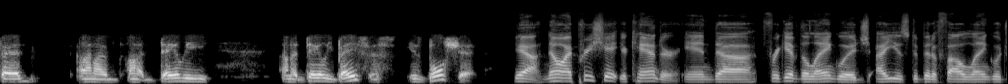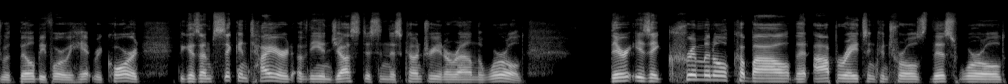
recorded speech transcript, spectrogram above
fed on a on a daily on a daily basis is bullshit. Yeah, no, I appreciate your candor and uh, forgive the language. I used a bit of foul language with Bill before we hit record because I'm sick and tired of the injustice in this country and around the world. There is a criminal cabal that operates and controls this world.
